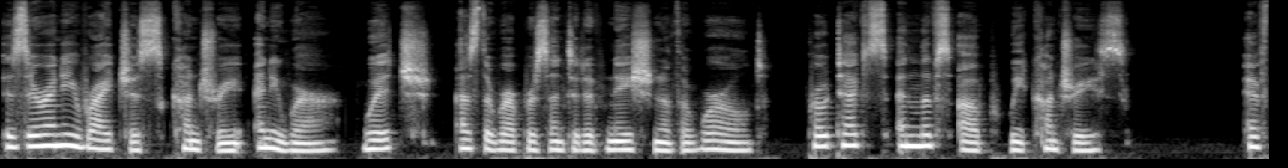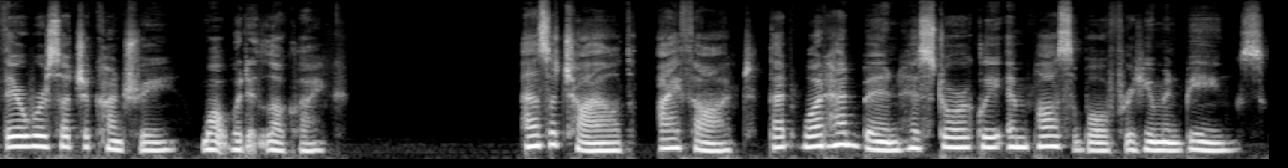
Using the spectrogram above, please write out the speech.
Is there any righteous country anywhere which, as the representative nation of the world, protects and lifts up weak countries? If there were such a country, what would it look like? As a child, I thought that what had been historically impossible for human beings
